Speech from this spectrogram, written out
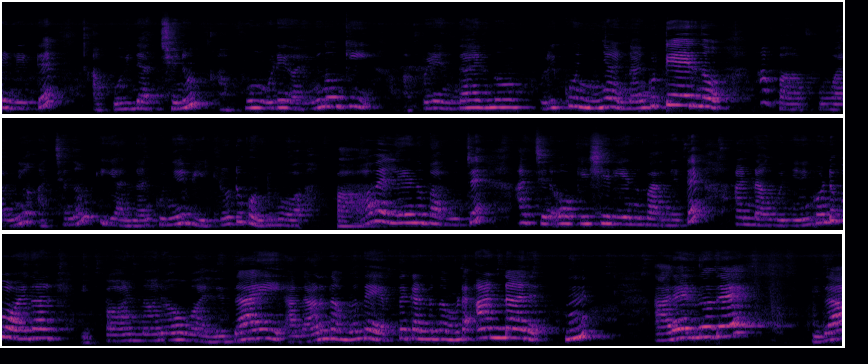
വേണ്ടിയിട്ട് അപ്പുവിന്റെ അച്ഛനും അപ്പും കൂടി ഇറങ്ങി നോക്കി. അപ്പോഴെന്തായിരുന്നു? ഒരു കുഞ്ഞ് അണ്ണാൻകുട്ടിയായിരുന്നു. ആ പാപ്പു പറഞ്ഞു അച്ഛൻ നമുക്ക് ഈ അണ്ണാൻ കുഞ്ഞിനെ വീട്ടിലോട്ട് കൊണ്ടുപോവാം. പാവല്ലേ എന്ന് പറഞ്ഞിട്ട് അച്ഛൻ ഓക്കെ എന്ന് പറഞ്ഞിട്ട് അണ്ണാൻ കുഞ്ഞിനെയും കൊണ്ട് പോയതാണ്. ഇപ്പൊ അണ്ണാനോ വലുതായി. അതാണ് നമ്മൾ നേരത്തെ കണ്ട നമ്മുടെ അണ്ണാന്. ആരായിരുന്നു അതെ? ഇതാ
